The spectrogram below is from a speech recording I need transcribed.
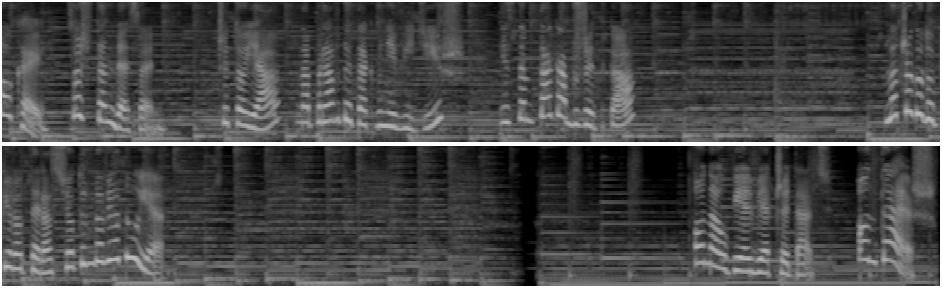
Okej, coś w ten deseń. Czy to ja? Naprawdę tak mnie widzisz? Jestem taka brzydka? Dlaczego dopiero teraz się o tym dowiaduję? Ona uwielbia czytać. On też.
